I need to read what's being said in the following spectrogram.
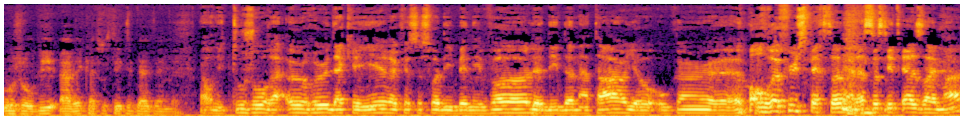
aujourd'hui avec la société d'Alzheimer? On est toujours heureux d'accueillir que ce soit des bénévoles, des donateurs. Il y a aucun, euh, on refuse personne à la société Alzheimer.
